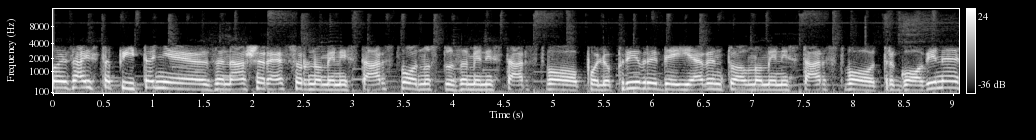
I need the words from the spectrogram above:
To je zaista pitanje za naše resorno ministarstvo, odnosno za ministarstvo poljoprivrede i eventualno ministarstvo trgovine.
